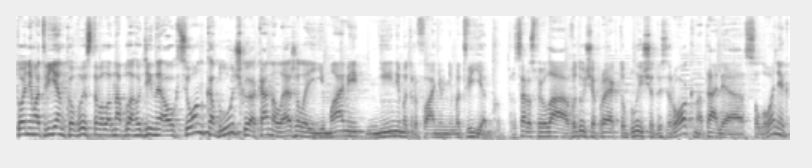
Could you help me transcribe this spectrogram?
Тоні Матвієнко виставила на благодійний аукціон каблучку, яка належала її мамі Ніні Митрофанівні Матвієнко. Про це розповіла ведуча проекту Ближче до зірок Наталія Солонік.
